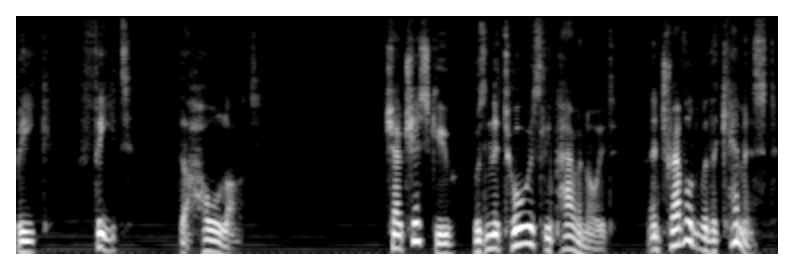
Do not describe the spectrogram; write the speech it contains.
beak, feet, the whole lot. Ceausescu was notoriously paranoid and travelled with a chemist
